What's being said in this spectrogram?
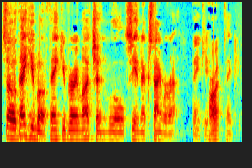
so thank you both. Thank you very much, and we'll see you next time around. thank you. All right. Thank you.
